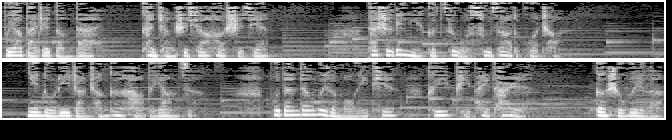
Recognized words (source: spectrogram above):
不要把这等待看成是消耗时间，它是另一个自我塑造的过程。你努力长成更好的样子，不单单为了某一天可以匹配他人，更是为了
